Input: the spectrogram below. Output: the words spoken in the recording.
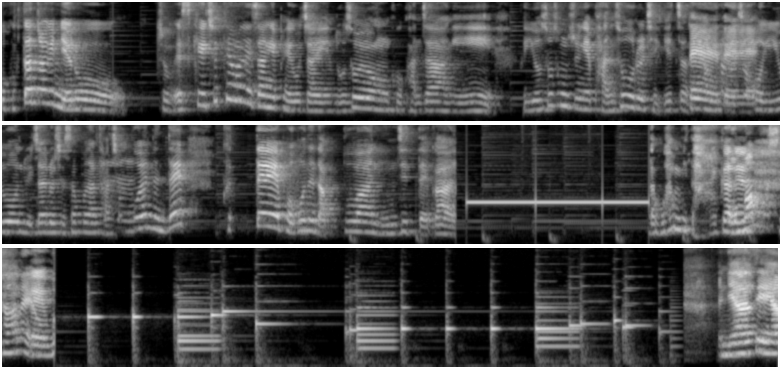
뭐 극단적인 예로 좀 SK 최태원 회장의 배우자인 노소영 그 관장이 그 이혼 소송 중에 반소를 제기했잖아요. 네, 네. 뭐 이혼 위자료 재산 분할 다 음. 청구했는데 그때 법원에 납부한 인지대가 라고 합니다. 그러니까 어마무시하네요. 네, 안녕하세요.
